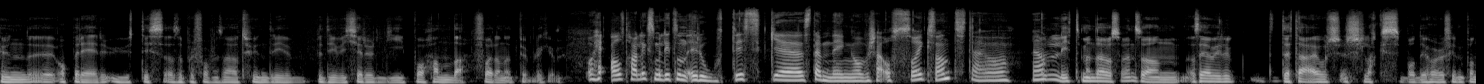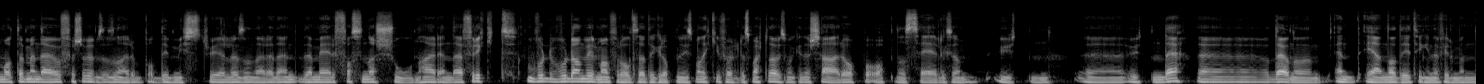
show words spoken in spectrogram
hun eh, opererer ut disse altså performancene, at hun driver, bedriver kirurgi på han da, foran et publikum. Og alt har liksom litt sånn erotisk eh, stemning over seg også, ikke sant? Det er jo ja. Litt, men det er også en sånn altså vil, Dette er jo en slags body horror-film, på en måte, men det er jo først og fremst en sånn body mystery. eller sånn der, det, er, det, er, mer fascinasjon her enn det er frykt. Hvordan vil man forholde seg til kroppen hvis man ikke følte smerte? Da? Hvis man kunne skjære opp og åpne og se liksom, uten, uh, uten det. Uh, det er jo noe, en, en, av de tingene filmen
